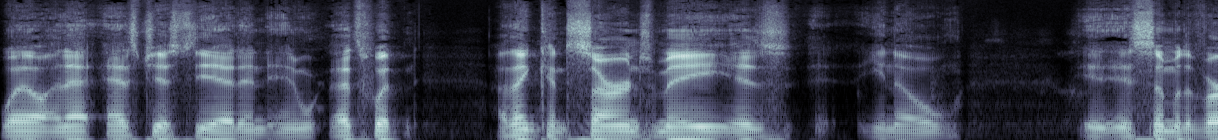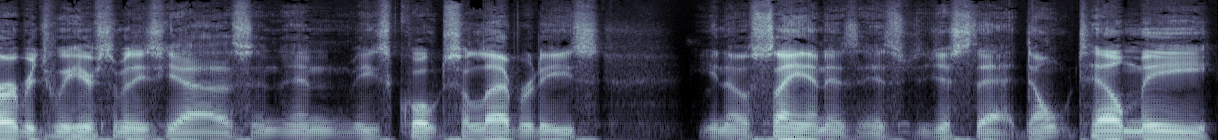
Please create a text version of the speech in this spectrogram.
Well, and that, that's just it, and, and that's what I think concerns me is you know is, some of the verbiage we hear some of these guys and, and these quote celebrities, you know, saying is is just that. Don't tell me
